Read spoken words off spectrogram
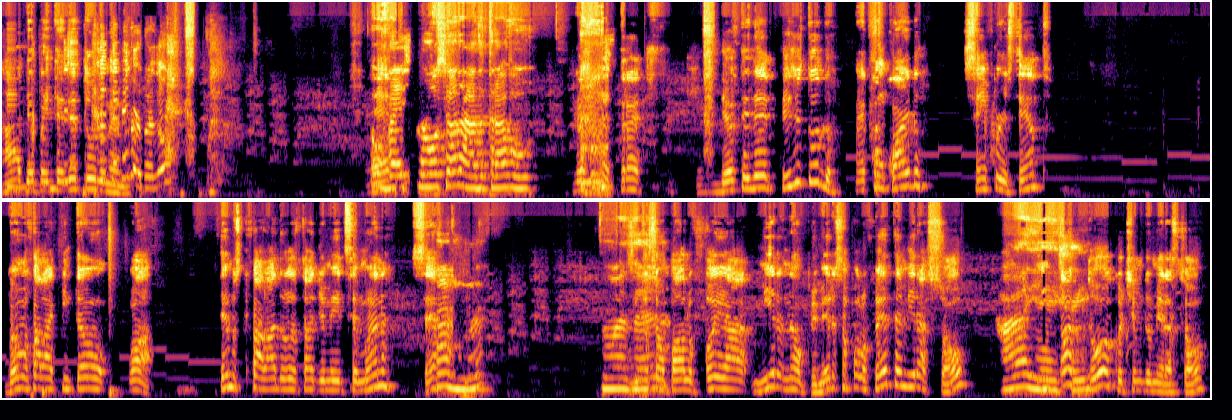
Ah, deu pra entender tudo mesmo. não? O É. velho ficou emocionado, travou. Deu pra entender, fiz de tudo, mas concordo 100%. Vamos falar aqui então, ó, temos que falar do resultado de meio de semana, certo? Uhum. 1 a O 0 São Paulo foi a Mira, não, primeiro São Paulo foi até Mirassol, Ai, é isso empatou com o time do Mirassol.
